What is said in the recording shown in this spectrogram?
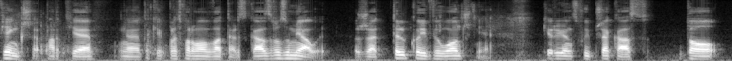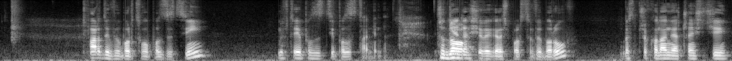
większe partie, e, takie jak Platforma Obywatelska, zrozumiały, że tylko i wyłącznie kierując swój przekaz do twardych wyborców opozycji, my w tej opozycji pozostaniemy. Nie do... da się wygrać w Polsce wyborów bez przekonania części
